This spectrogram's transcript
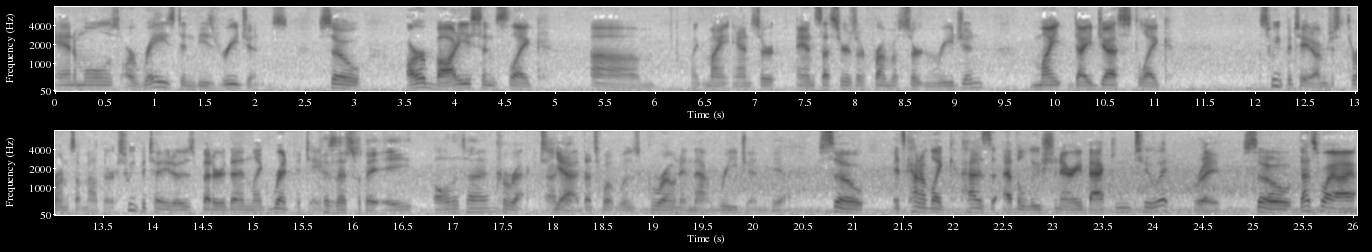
animals are raised in these regions. So our body, since like, um, like my answer ancestors are from a certain region, might digest like sweet potato. I'm just throwing something out there. Sweet potatoes better than like red potatoes. Because that's what they ate all the time. correct. Okay. Yeah, that's what was grown in that region. Yeah. So it's kind of like has evolutionary backing to it. Right. So that's why I,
